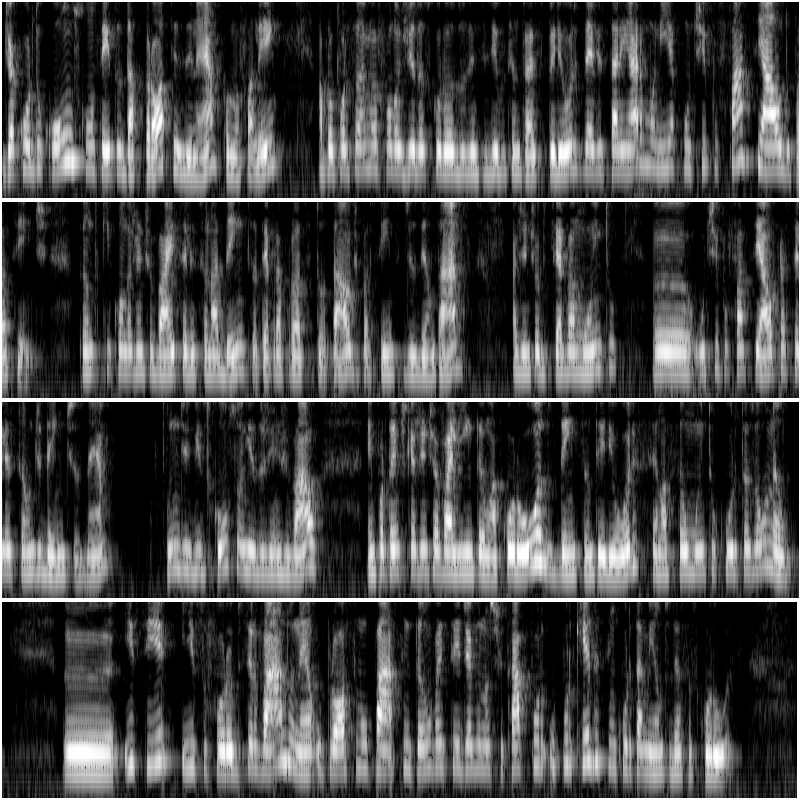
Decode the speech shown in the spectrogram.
De acordo com os conceitos da prótese, né, como eu falei, a proporção e morfologia das coroas dos incisivos centrais superiores deve estar em harmonia com o tipo facial do paciente. Tanto que quando a gente vai selecionar dentes até para prótese total de pacientes desdentados, a gente observa muito uh, o tipo facial para seleção de dentes, né? Indivíduos com sorriso gengival, é importante que a gente avalie então a coroa dos dentes anteriores, se elas são muito curtas ou não. Uh, e se isso for observado, né, o próximo passo então vai ser diagnosticar por, o porquê desse encurtamento dessas coroas.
